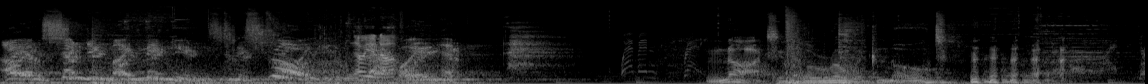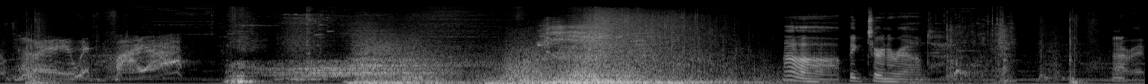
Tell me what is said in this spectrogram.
I am sending my minions to destroy you. No, you're not. Not in heroic mode. Play with fire? Ah, big turnaround. Alright,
